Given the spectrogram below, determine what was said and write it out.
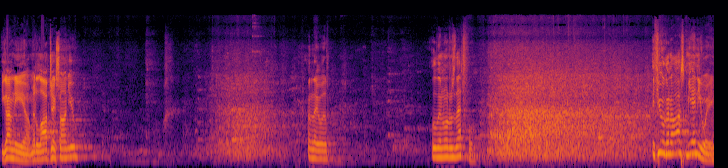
you got any uh, metal objects on you? I'm like, well, well, then what was that for? if you were gonna ask me anyway,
